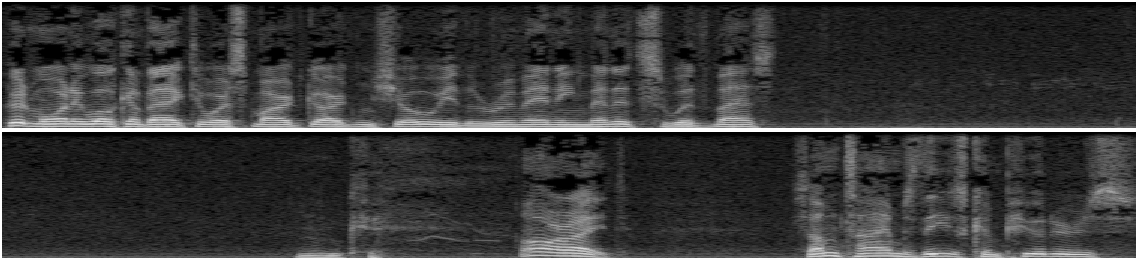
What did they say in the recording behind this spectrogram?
Good morning. Welcome back to our Smart Garden Show. We have the remaining minutes with Mass. Okay. All right. Sometimes these computers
